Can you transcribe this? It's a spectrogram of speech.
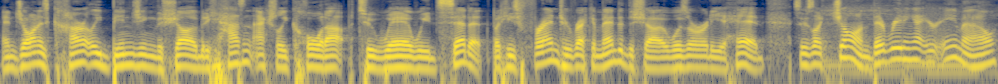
And John is currently binging the show, but he hasn't actually caught up to where we'd said it. But his friend who recommended the show was already ahead. So he's like, John, they're reading out your email,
